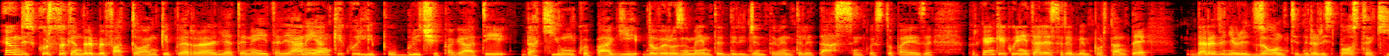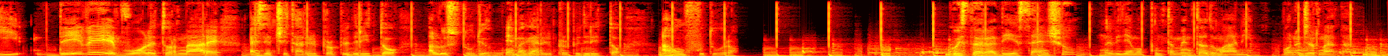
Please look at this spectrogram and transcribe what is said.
È un discorso che andrebbe fatto anche per gli atenei italiani, anche quelli pubblici, pagati da chiunque paghi doverosamente e diligentemente le tasse in questo paese, perché anche qui in Italia sarebbe importante dare degli orizzonti, delle risposte a chi deve e vuole tornare a esercitare il proprio diritto allo studio e magari il proprio diritto a un futuro. Questo era The Essential, noi vi diamo appuntamento a domani. Buona giornata.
